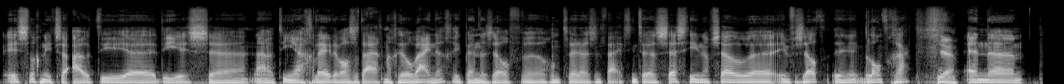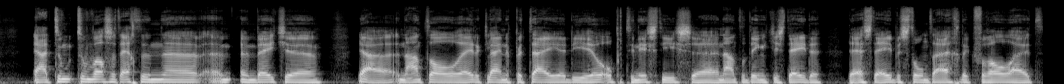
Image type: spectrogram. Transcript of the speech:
is nog niet zo oud. Die, uh, die is, uh, nou, tien jaar geleden was het eigenlijk nog heel weinig. Ik ben er zelf uh, rond 2015, 2016 of zo in verzeld, in beland geraakt. Ja. En ehm, ja, toen, toen was het echt een, een, een, beetje, ja, een aantal hele kleine partijen die heel opportunistisch een aantal dingetjes deden. De SDE bestond eigenlijk vooral uit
